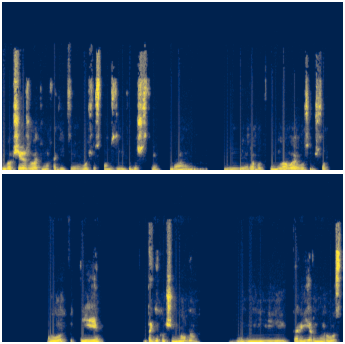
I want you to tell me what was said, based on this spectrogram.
И вообще желательно ходить в офис там, с 9 до 6, да, и работать не головой, а 8 часов. Вот. И таких очень много. И карьерный рост,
